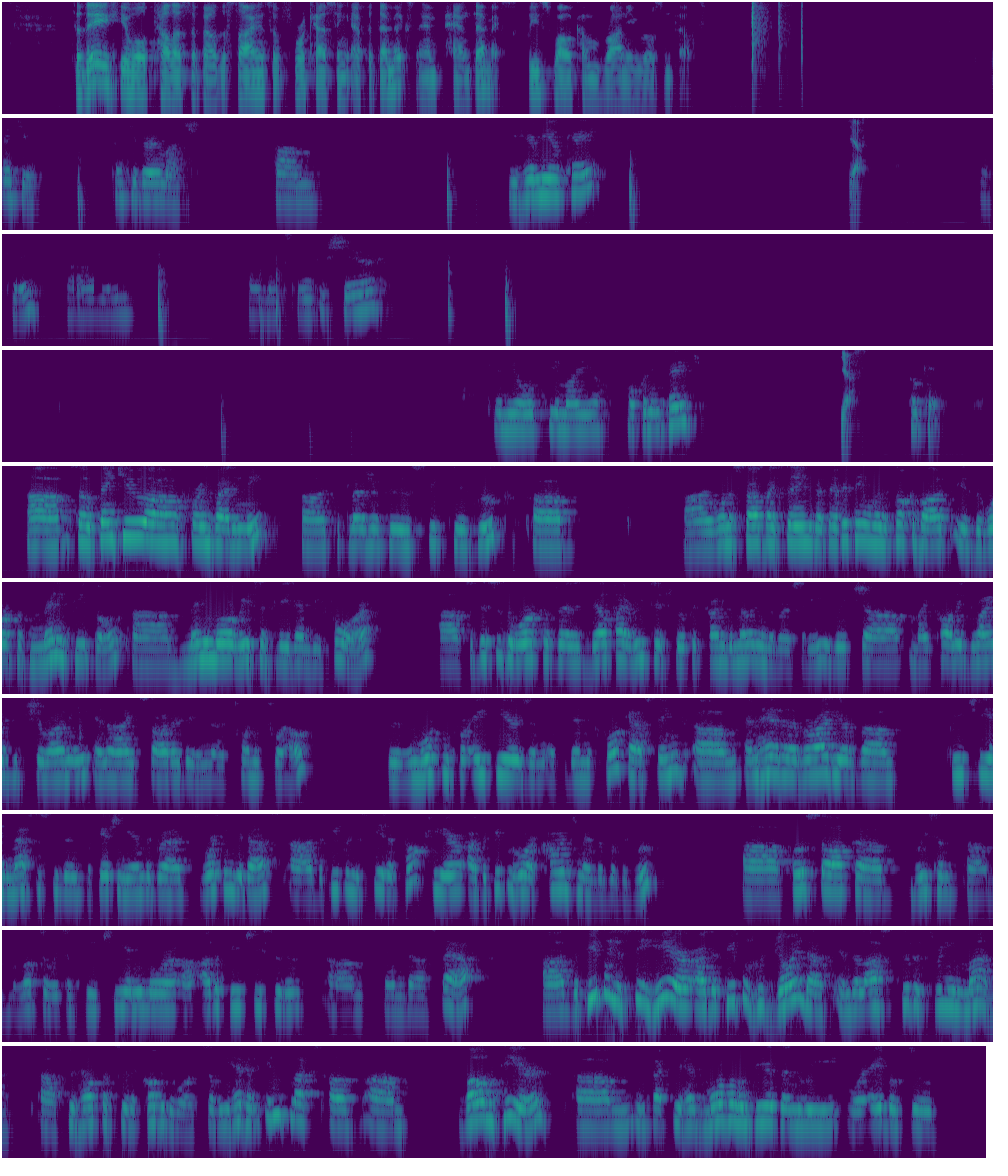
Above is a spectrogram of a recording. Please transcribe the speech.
Today, he will tell us about the science of forecasting epidemics and pandemics. Please welcome Roni Rosenfeld. Thank you. Thank you very much. Um, you hear me okay? Yes. Okay. Um, find my screen to share. Can you all see my uh, opening page? Yes. Okay. Uh, so thank you uh, for inviting me. Uh, it's a pleasure to speak to your group. Uh, I want to start by saying that everything we're going to talk about is the work of many people, uh, many more recently than before. so this is the work of the Delphi Research Group at Carnegie Mellon University, which my colleague Ryan Tibshirani and I started in 2012. We've been working for eight years in epidemic forecasting um, and had a variety of um, PhD and master students, occasionally undergrads, working with us. Uh, the people you see at the top here are the people who are current members of the group. Uh, postdoc, uh, recent, uh, not so recent PhD anymore, uh, other PhD students um, and uh, staff. Uh, the people you see here are the people who joined us in the last two to three months uh, to help us with the COVID work. So we had an influx of um, volunteers. Um, in fact, we had more volunteers than we were able to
